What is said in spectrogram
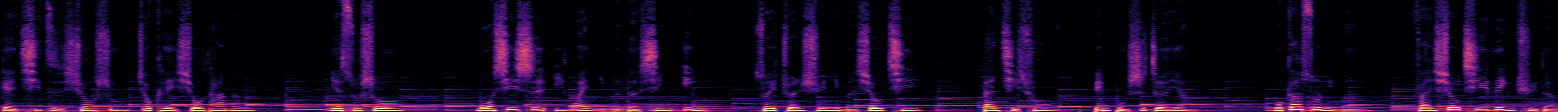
给妻子休书就可以休她呢？”耶稣说：“摩西是因为你们的心硬，所以准许你们休妻，但起初并不是这样。”我告诉你们，凡休妻另娶的，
